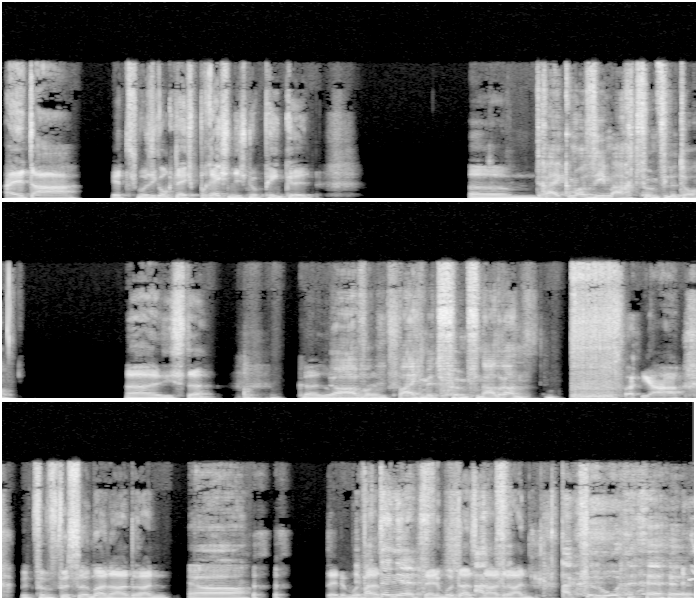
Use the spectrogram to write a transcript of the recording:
Alter, jetzt muss ich auch gleich brechen, nicht nur pinkeln. Ähm, 3,785 Liter. Ah, siehst du? Ja, war ich mit fünf nah dran. Pff, ja, mit fünf bist du immer nah dran. Ja. Deine Mutter, was denn jetzt? Deine Mutter ist Achsel, nah dran. Achselhöhle,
